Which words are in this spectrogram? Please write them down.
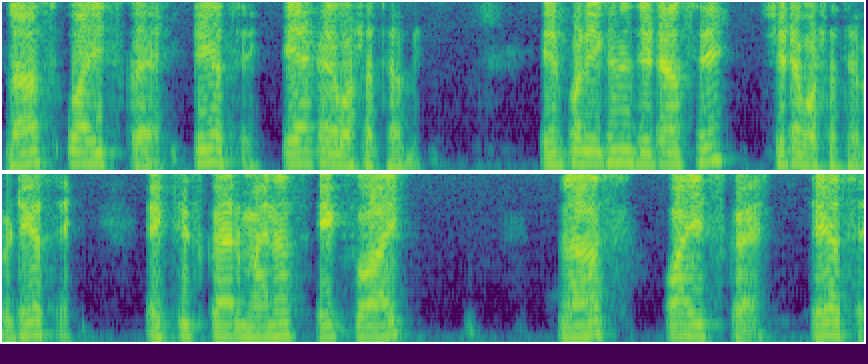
plus y square ঠিক আছে? এ আকারে বসাতে হবে। এরপরে এখানে যেটা আছে, সেটা বসাতে হবে, ঠিক আছে? X square minus X Y plus Y square ঠিক আছে?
